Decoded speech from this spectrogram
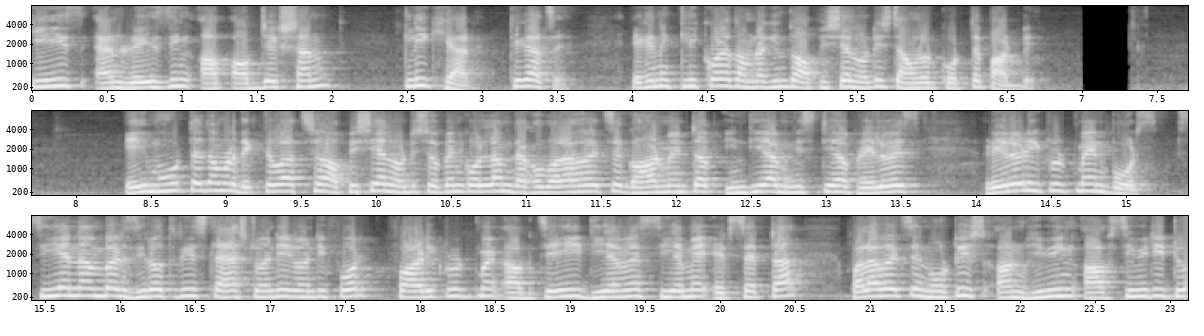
keys and raising of objection click here ঠিক আছে? এখানে ক্লিক করে তোমরা কিন্তু অফিসিয়াল নোটিশ ডাউনলোড করতে পারবে। এই মুহূর্তে তোমরা দেখতে পাচ্ছ অফিসিয়াল নোটিশ ওপেন করলাম। দেখো, বলা হয়েছে government of India ministry of railways railway recruitment boards CA number zero three slash twenty twenty four for recruitment of JE DMS CMA etcetera বলা হয়েছে notice on viewing of CBT two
